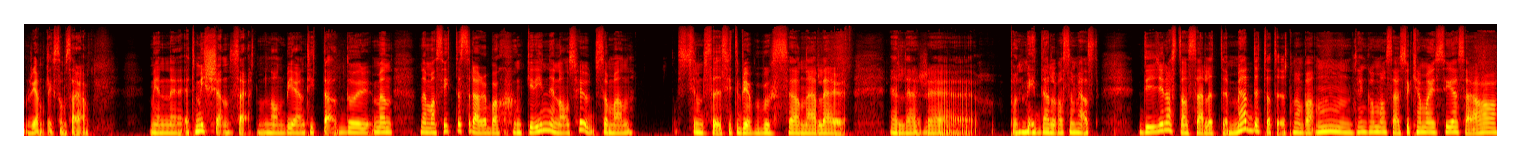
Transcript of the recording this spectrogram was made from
rent liksom så här, med en, ett mission, så här, att någon ber en titta. Är, men när man sitter så där och bara sjunker in i någons hud som man, som säger, sitter bredvid på bussen eller, eller eh, på en middag eller vad som helst. Det är ju nästan så här lite meditativt. Man bara, mm, tänk om man så här, så kan man ju se så här, ja,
